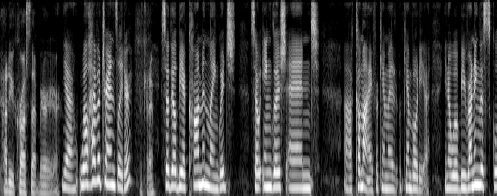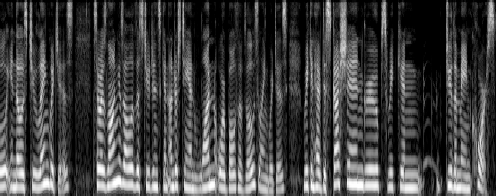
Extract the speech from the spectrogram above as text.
how do you cross that barrier? Yeah, we'll have a translator. Okay. So there'll be a common language, so English and uh, Khmer for Cam- Cambodia. You know, we'll be running the school in those two languages. So as long as all of the students can understand one or both of those languages, we can have discussion groups, we can do the main course.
